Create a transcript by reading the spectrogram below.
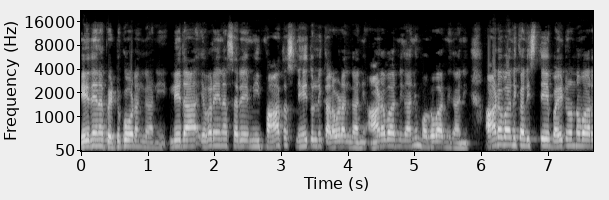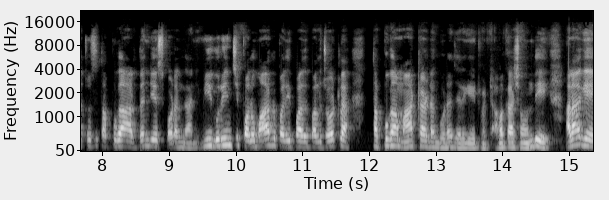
ఏదైనా పెట్టుకోవడం కానీ లేదా ఎవరైనా సరే మీ పాత స్నేహితుల్ని కలవడం కానీ ఆడవారిని కానీ మగవారిని కానీ ఆడవారిని కలిస్తే బయట ఉన్నవారు చూసి తప్పుగా అర్థం చేసుకోవడం కానీ మీ గురించి పలుమార్లు పది పలు పలు చోట్ల తప్పుగా మాట్లాడడం కూడా జరిగేటువంటి అవకాశం ఉంది. అలాగే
